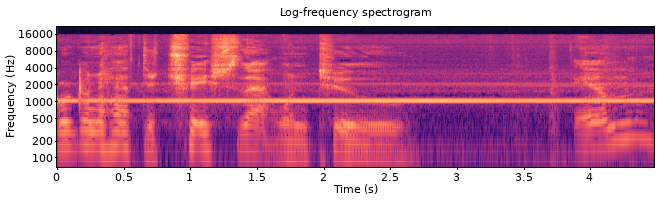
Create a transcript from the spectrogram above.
We're going to have to chase that one too. M.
